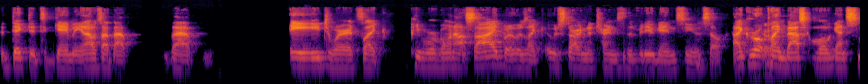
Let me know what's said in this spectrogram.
addicted to gaming and i was at that that age where it's like people were going outside, but it was like it was starting to turn into the video game scene. So I grew up playing basketball against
